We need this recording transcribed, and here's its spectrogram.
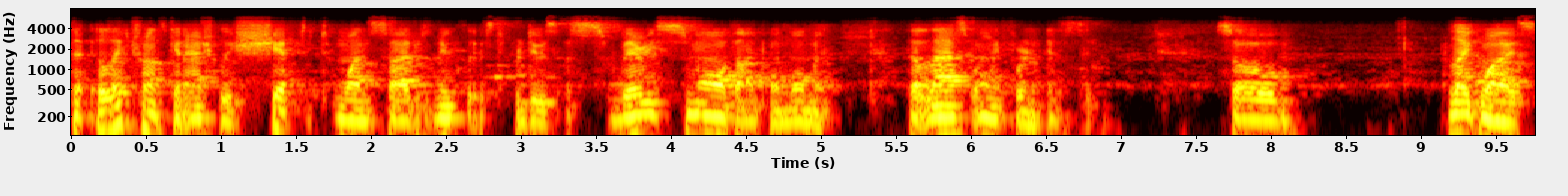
the electrons can actually shift to one side of the nucleus to produce a very small dipole moment that lasts only for an instant. So Likewise,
